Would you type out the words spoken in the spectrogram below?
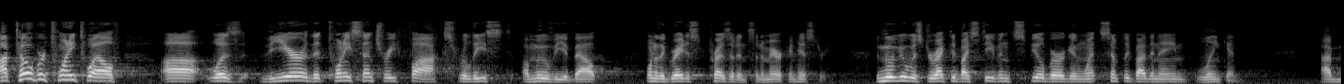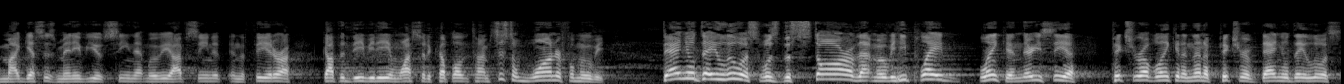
October 2012 uh, was the year that 20th Century Fox released a movie about one of the greatest presidents in American history. The movie was directed by Steven Spielberg and went simply by the name Lincoln. Uh, my guess is many of you have seen that movie. I've seen it in the theater. I got the DVD and watched it a couple other times. It's Just a wonderful movie. Daniel Day Lewis was the star of that movie. He played Lincoln. There you see a picture of Lincoln and then a picture of Daniel Day Lewis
